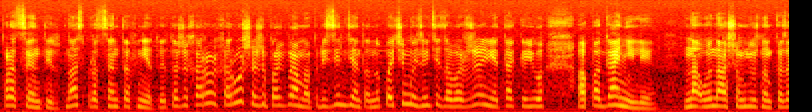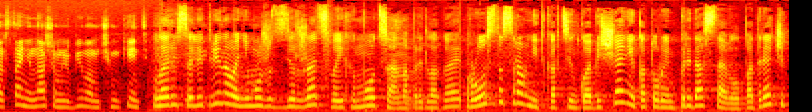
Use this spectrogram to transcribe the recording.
проценты идут, у нас процентов нет. Это же хоро- хорошая же программа президента, но почему, извините за выражение, так ее опоганили на, в нашем Южном Казахстане, нашем любимом Чемкенте? Лариса Литвинова не может сдержать своих эмоций. Она предлагает просто сравнить картинку обещаний, которые им предоставил подрядчик,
